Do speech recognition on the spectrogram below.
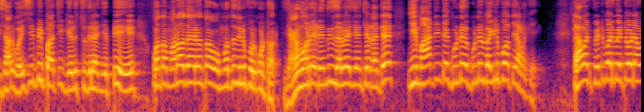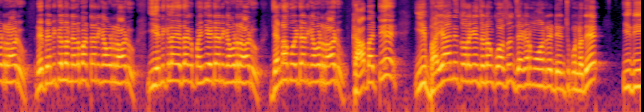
ఈసారి వైసీపీ పార్టీ గెలుస్తుందిలే అని చెప్పి కొంత మనోధైర్యంతో ఒక ముద్ద తిని పడుకుంటారు. జగన్మోహన్ రెడ్డి ఎందుకు సర్వే చేయించాడంటే ఈ మాట వింటే గుండె గుండెలు పగిలిపోతాయి వాళ్ళకి. కాబట్టి పెట్టుబడి పెట్టేవాడు ఎవడు రాడు? రేపు ఎన్నికల్లో నిలబడటానికి ఎవడు రాడు? ఈ ఎన్నికలు అయ్యేదాకా పనిచేయడానికి ఎవడు రాడు? జెండా మోయడానికి ఎవడు రాడు? కాబట్టి ఈ భయాన్ని తొలగించడం కోసం జగన్మోహన్ రెడ్డి ఎంచుకున్నదే ఇది.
